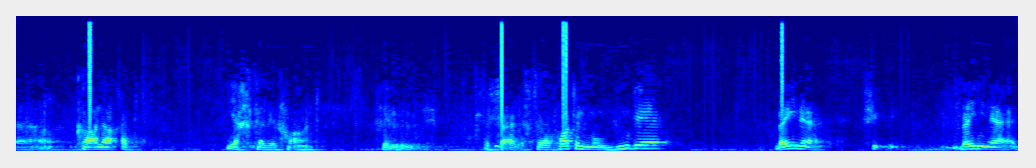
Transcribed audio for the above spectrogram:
آه، كانا قد يختلفان في الاختلافات الموجودة بين بين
